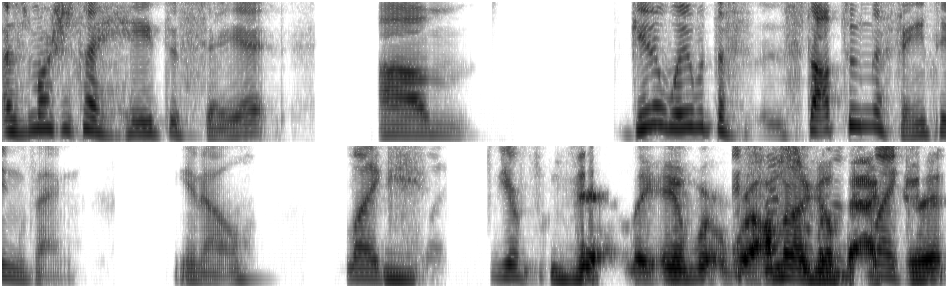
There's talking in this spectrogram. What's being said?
as much as i hate to say it um get away with the stop doing the fainting thing you know? Like you're Th- like, we're, we're- i'm gonna go back like- to it.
